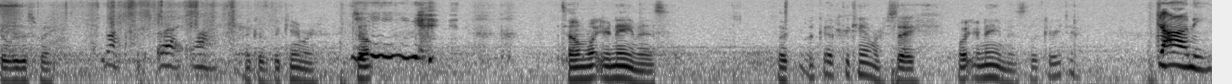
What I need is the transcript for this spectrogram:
Go over this way. Right, right, right. Look at the camera. Tell, tell them what your name is. Look, look at the camera. Say what your name is. Look right there. Johnny.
